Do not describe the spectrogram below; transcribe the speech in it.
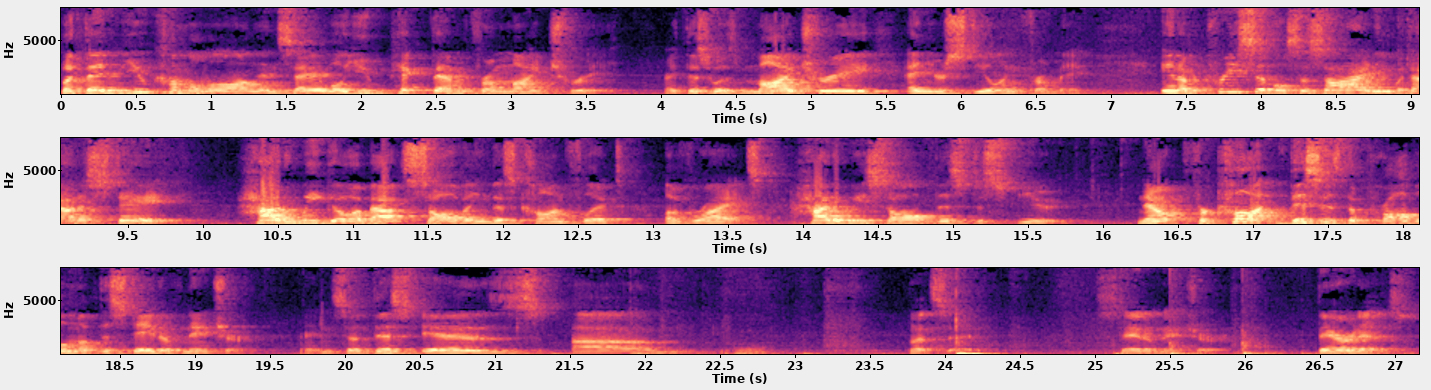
But then you come along and say, well, you picked them from my tree, right? This was my tree, and you're stealing from me. In a pre civil society without a state, how do we go about solving this conflict of rights? How do we solve this dispute? Now, for Kant, this is the problem of the state of nature. Right? And so this is. Um, let's say, state of nature. There it is.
